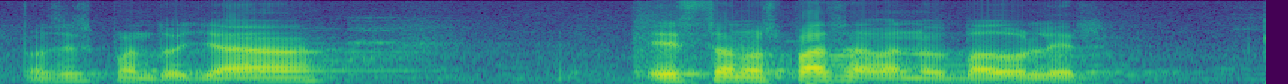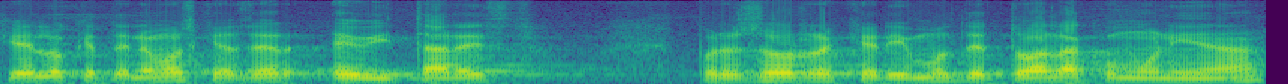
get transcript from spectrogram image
Entonces cuando ya esto nos pasa, nos va a doler. ¿Qué es lo que tenemos que hacer? Evitar esto. Por eso requerimos de toda la comunidad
